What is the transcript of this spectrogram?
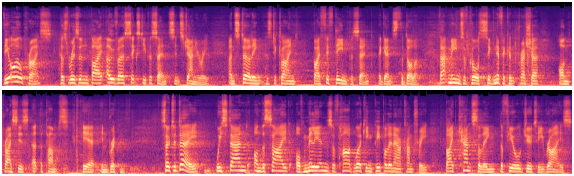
The oil price has risen by over 60% since January, and sterling has declined by 15% against the dollar. That means, of course, significant pressure on prices at the pumps here in Britain. So today, we stand on the side of millions of hard-working people in our country by cancelling the fuel duty rise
